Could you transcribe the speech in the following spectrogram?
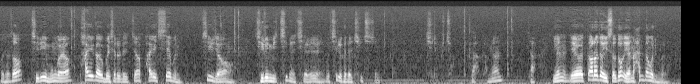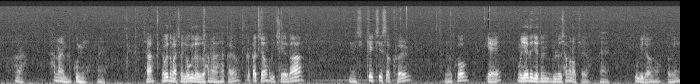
곳에서 질이 뭔가요? 파이가 몇이로 되어 있죠? 파이 7, 7이죠. 지름이 7이에요, 7. 그 7을 그대로 7 치줍니다. 7이 그쵸. 자, 그러면, 자, 얘는, 얘가 떨어져 있어도 얘는 한 덩어리인 거예요. 하나. 하나의 묶음이에요. 예. 자, 여기도 마찬가지, 여기도 하나 할까요? 똑같죠? 위치가, 음, 스케치 서클, 놓고, 얘. 뭐 얘든 얘든 눌러도 상관없어요. 예. 여기죠. 여기.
